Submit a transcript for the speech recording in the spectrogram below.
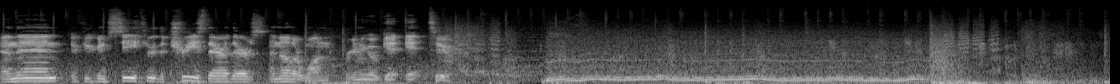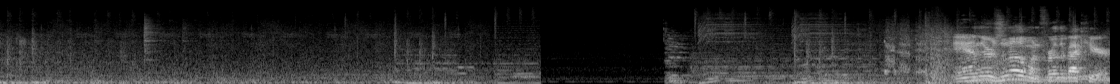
And then, if you can see through the trees there, there's another one. We're gonna go get it too. And there's another one further back here.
